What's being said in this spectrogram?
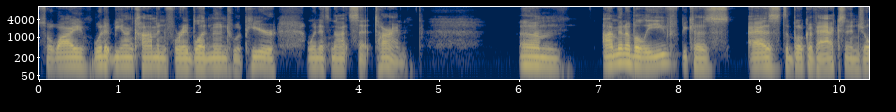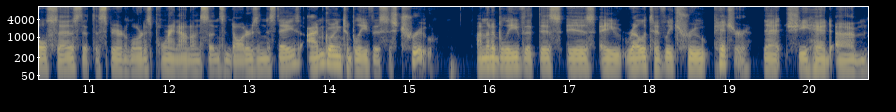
So why would it be uncommon for a blood moon to appear when it's not set time? Um, I'm going to believe because as the book of Acts and Joel says that the Spirit of the Lord is pouring out on sons and daughters in this days, I'm going to believe this is true. I'm going to believe that this is a relatively true picture that she had um,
